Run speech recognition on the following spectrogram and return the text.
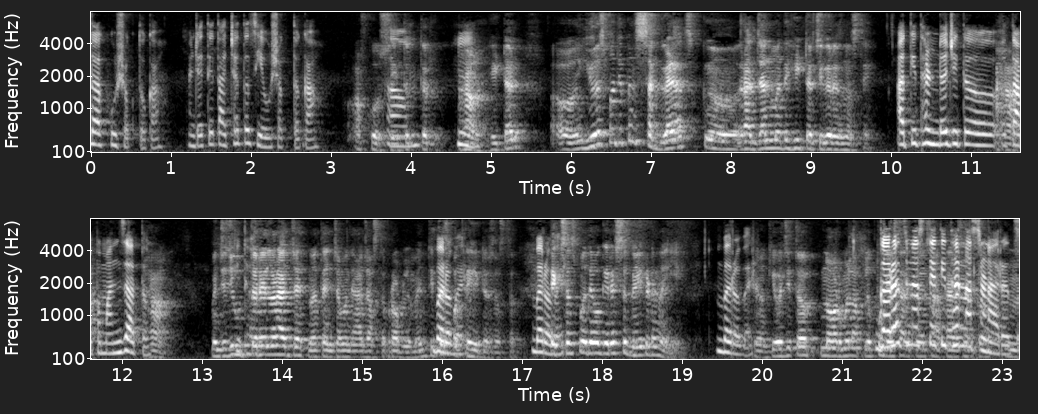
दाखवू शकतो का? म्हणजे ते त्याच्यातच येऊ शकतं का? ऑफकोर्स तर हा हीटर युएसमध्ये पण सगळ्याच राज्यांमध्ये हीटरची गरज नसते. अति थंड जिथं. तापमान जातं. म्हणजे जी उत्तरेला राज्य आहेत ना त्यांच्यामध्ये हा जास्त प्रॉब्लेम आहे तिथे. फक्त हीटर्स असतात. टेक्सासमध्ये वगैरे सगळीकडे नाहीये. बरोबर. किंवा जिथं नॉर्मल आपलं गरज नसते तिथं नसणारच.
